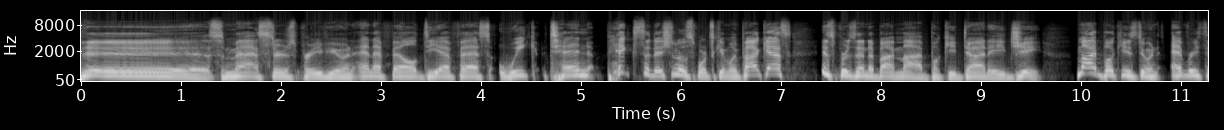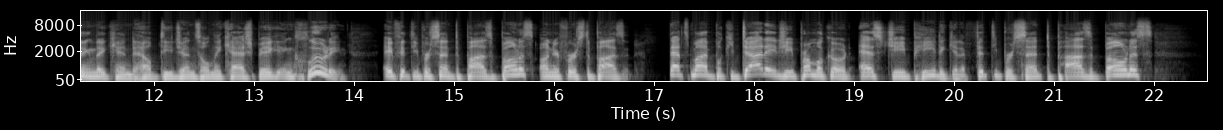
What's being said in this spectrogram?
This Masters preview and NFL DFS Week 10 picks edition of the Sports Gambling Podcast is presented by MyBookie.ag. MyBookie is doing everything they can to help DGens only cash big, including a 50% deposit bonus on your first deposit. That's MyBookie.ag promo code SGP to get a 50% deposit bonus.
